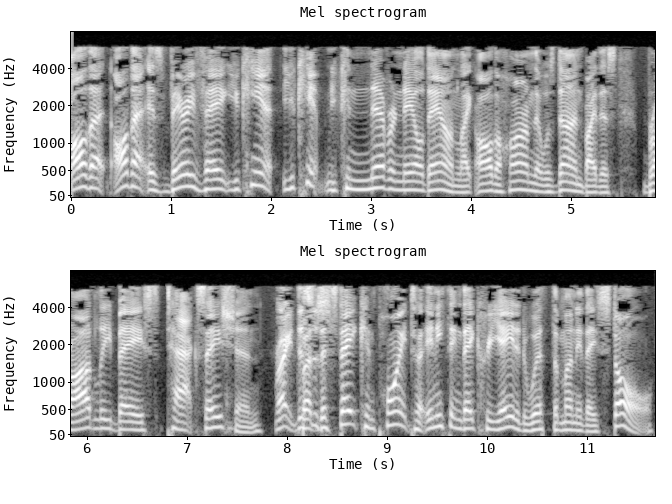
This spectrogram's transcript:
all that all that is very vague. You can't you can't you can never nail down like all the harm that was done by this broadly based taxation. Right. but is... the state can point to anything they created with the money they stole,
